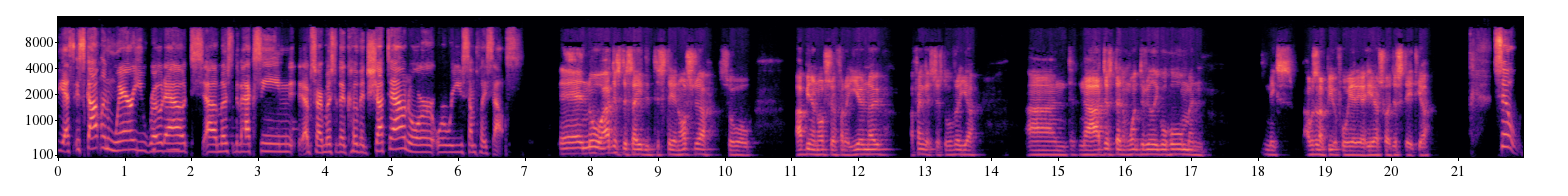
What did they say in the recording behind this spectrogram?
Yes, is Scotland where you wrote mm-hmm. out uh, most of the vaccine? I'm sorry, most of the COVID shutdown, or or were you someplace else? Uh, no, I just decided to stay in Austria. So I've been in Austria for a year now. I think it's just over a year, and nah, I just didn't want to really go home. And makes I was in a beautiful area here, so I just stayed here. So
